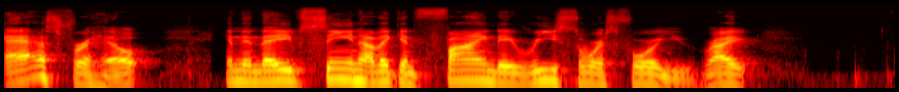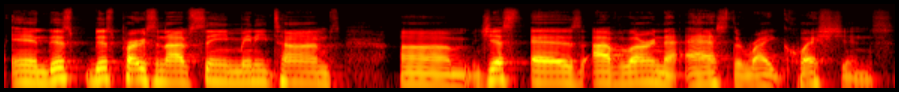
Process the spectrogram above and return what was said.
asked for help and then they've seen how they can find a resource for you, right? And this this person I've seen many times um, just as I've learned to ask the right questions.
